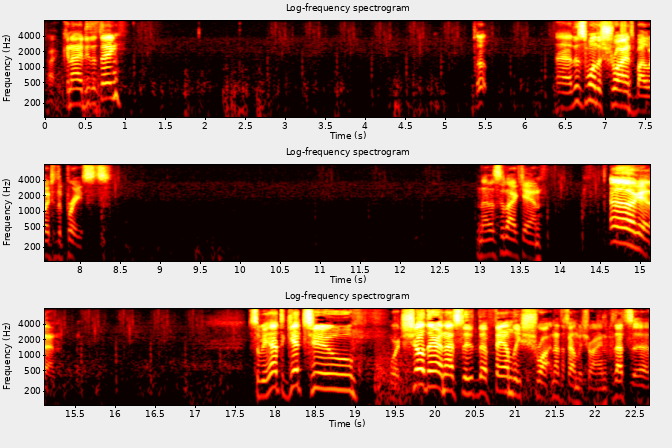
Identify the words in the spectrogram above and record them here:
Alright, can I do the thing? Oh. Uh, this is one of the shrines, by the way, to the priests. No, this is what I can. Okay, then. So we have to get to where it's show there, and that's the, the family shrine. Not the family shrine, because that's, uh,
